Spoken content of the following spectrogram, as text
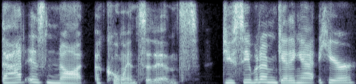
that is not a coincidence. Do you see what I'm getting at here?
